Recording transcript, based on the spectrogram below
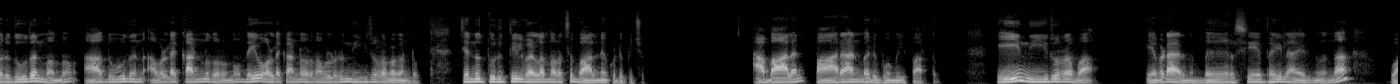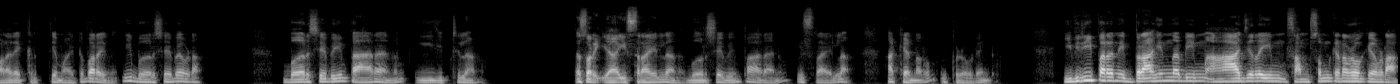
ഒരു ദൂതൻ വന്നു. ആ ദൂതൻ അവളുടെ കണ്ണു തുറന്നു. ദൈവം അവളുടെ കണ്ണു തുറന്നു. അവളൊരു നീരുറവ കണ്ടു. ചെന്ന് തുരുത്തിയിൽ വെള്ളം നിറച്ച് ബാലനെ കുടിപ്പിച്ചു. ആ ബാലൻ പാരാൻ മരുഭൂമിയിൽ പാർത്തു. ഈ നീരുറവ എവിടെ ആയിരുന്നു ബേർഷേബയിലായിരുന്നു എന്ന് വളരെ കൃത്യമായിട്ട് പറയുന്നു. ഈ ബേർഷേബ എവിടാ? ബേർഷേബയും പാരാനും ഈജിപ്തിലാണ്. സോറി ഇസ്രായേലിലാണ്. ബേർഷേബയും പാരാനും ഇസ്രായേലിലാണ്. ആ കിണറും ഇപ്പോഴവിടെ ഉണ്ട് ഇവരീ പറയുന്ന ഇബ്രാഹിം നബിയും ഹാജിറയും സംസം കിണറും ഒക്കെ എവിടെ?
